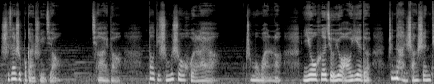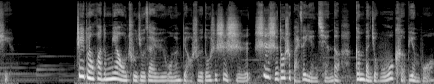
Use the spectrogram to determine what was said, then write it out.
实在是不敢睡觉。亲爱的，到底什么时候回来啊？这么晚了，你又喝酒又熬夜的，真的很伤身体。”这段话的妙处就在于，我们表述的都是事实，事实都是摆在眼前的，根本就无可辩驳，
